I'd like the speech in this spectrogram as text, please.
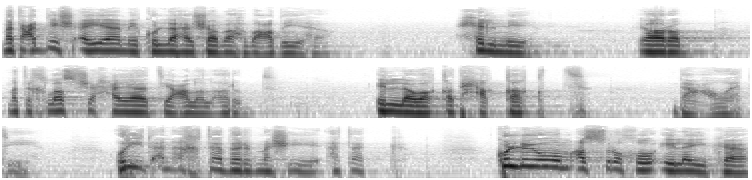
ما تعديش أيامي كلها شبه بعضيها. حلمي يا رب ما تخلصش حياتي على الأرض. إلا وقد حققت دعوتي. أريد أن أختبر مشيئتك. كل يوم أصرخ إليك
